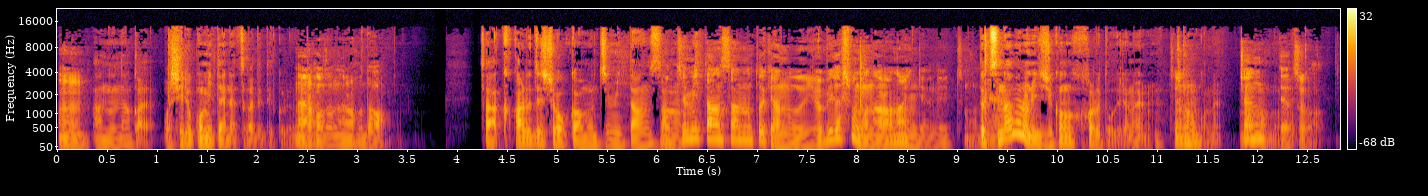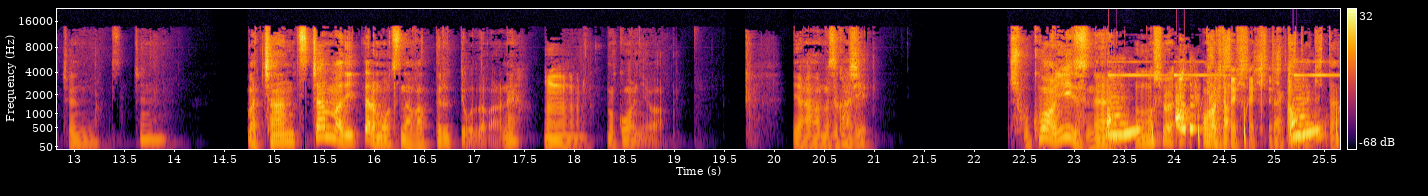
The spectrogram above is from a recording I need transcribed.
うん。あの、なんか、お汁粉みたいなやつが出てくる。なるほど、なるほど。さあ、かかるでしょうか、もちみたんさん。もちみたんさんの時、あの、呼び出し音が鳴らないんだよね、いつもね。で、繋ぐのに時間がかかるってことじゃないの？ちゃん違うのかね？ちゃんってやつが。ちゃん、ちゃん。まあ、ちゃんつちゃんまで行ったらもう繋がってるってことだからね。うん。向こうには。いやー、難しい。食案いいですね。面白い。あ、ほら来た来た来た来た。来た。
